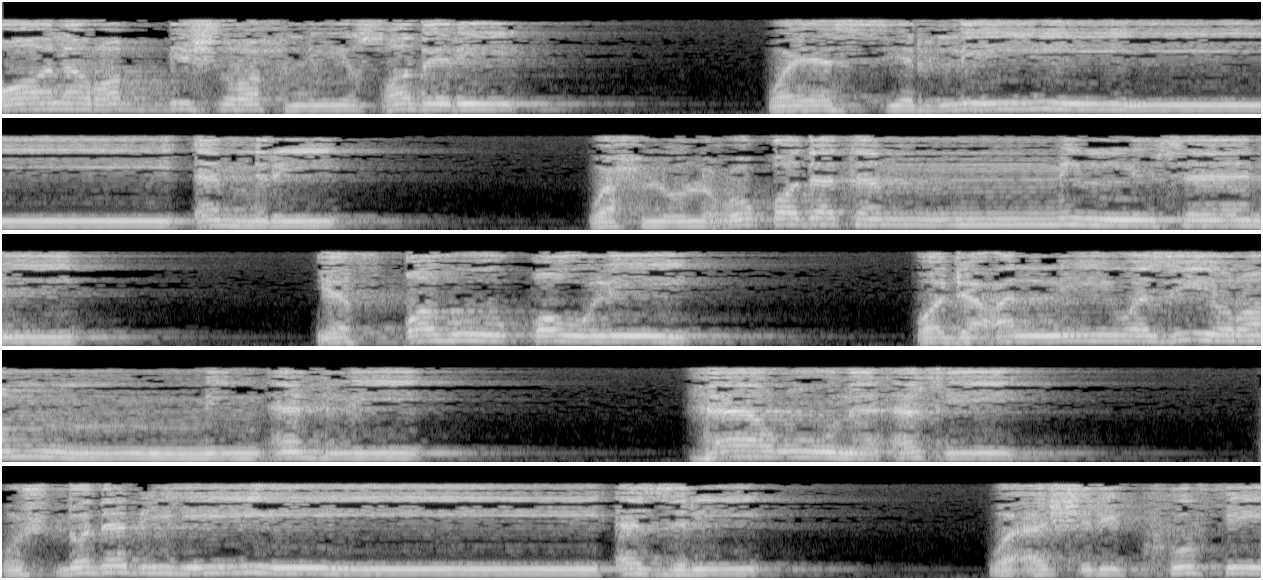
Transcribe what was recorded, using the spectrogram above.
قال رب اشرح لي صدري ويسر لي أمري واحلل عقدة من لساني يفقه قولي واجعل لي وزيرا من أهلي هارون أخي اشدد به أزري وأشركه في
